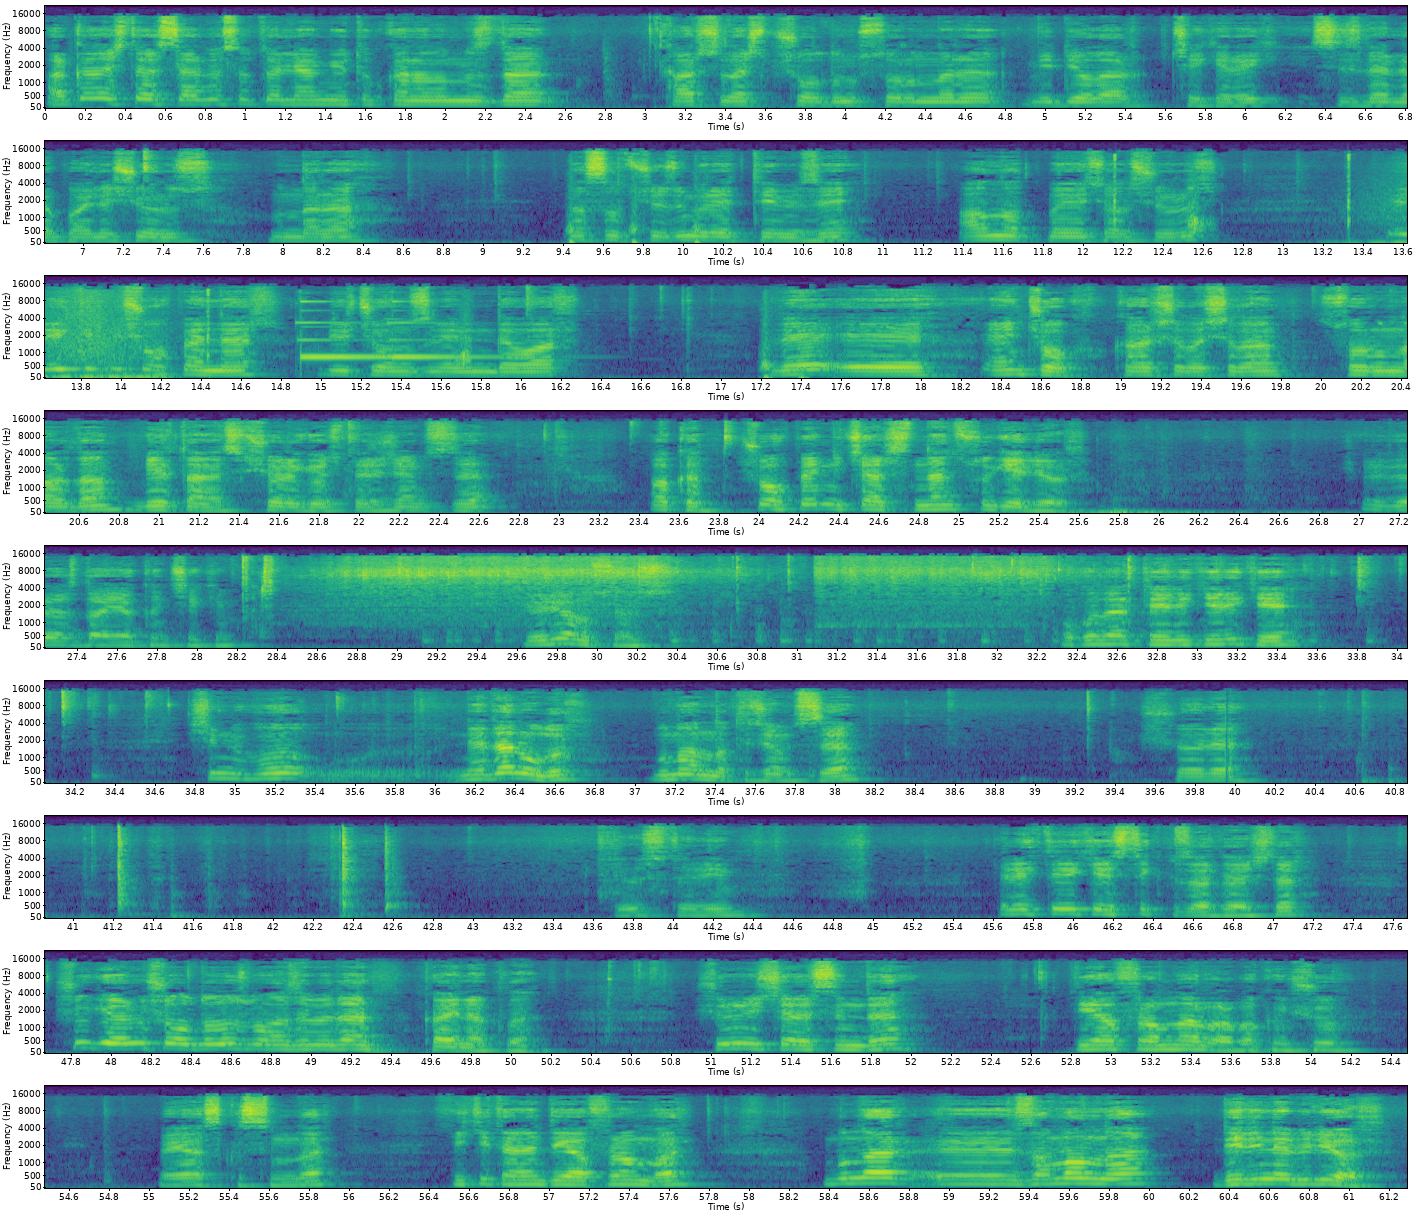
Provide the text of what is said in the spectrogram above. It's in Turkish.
Arkadaşlar Serbest Atölyem YouTube kanalımızda karşılaşmış olduğumuz sorunları videolar çekerek sizlerle paylaşıyoruz. Bunlara nasıl çözüm ürettiğimizi anlatmaya çalışıyoruz. Elektrikli şofbenler birçoğunuzun evinde var. Ve e, en çok karşılaşılan sorunlardan bir tanesi. Şöyle göstereceğim size. Bakın şofbenin içerisinden su geliyor. Şöyle biraz daha yakın çekim. Görüyor musunuz? O kadar tehlikeli ki. Şimdi bu neden olur? Bunu anlatacağım size. Şöyle göstereyim. Elektriği kestik biz arkadaşlar. Şu görmüş olduğunuz malzemeden kaynaklı. Şunun içerisinde diyaframlar var. Bakın şu beyaz kısımlar. İki tane diyafram var. Bunlar e, zamanla delinebiliyor.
